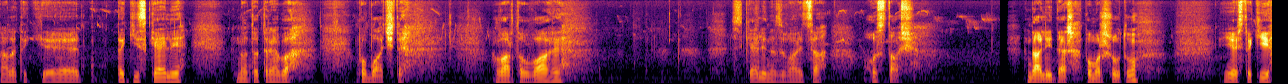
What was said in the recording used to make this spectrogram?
Але такі, такі скелі, ну то треба побачити. Варто уваги. Скелі називаються Осташ. Далі йдеш по маршруту. Є ось такі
